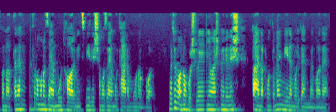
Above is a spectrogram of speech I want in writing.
van a telefonomon az elmúlt 30 mérésem az elmúlt három hónapból. Mert hogy van okos vérnyomásmérőm, és pár naponta megmérem, hogy rendben van-e.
